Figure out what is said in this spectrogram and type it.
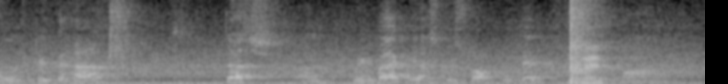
move, take the hand, touch, and bring back. He has to stop. Okay. Okay. One.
